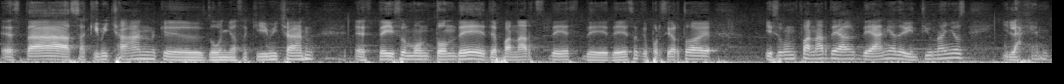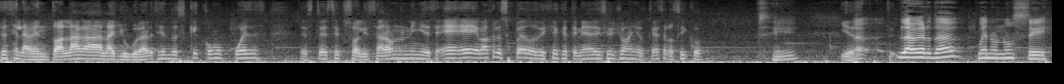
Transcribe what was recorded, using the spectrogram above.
Está Sakimi-chan, que es doña Sakimi-chan. Este hizo un montón de, de fanarts de, de, de eso, que por cierto eh, hizo un fanart de, de Anya de 21 años y la gente se le aventó a la, a la yugular diciendo, es que cómo puedes este, sexualizar a una niña y dice, eh, eh, bájale su pedo, dije que tenía 18 años, cállate el hocico. Sí. Y La, la verdad, bueno, no sé.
